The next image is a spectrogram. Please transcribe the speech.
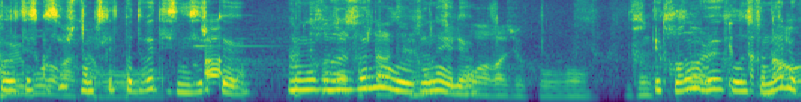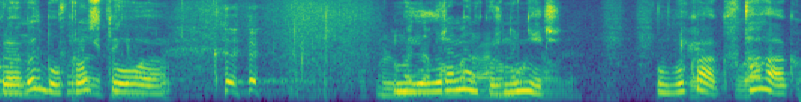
коли ти сказав, що нам слід подивитись на зірки. Мене туди звернули у тунелі. І коли ми виїхали з тунелю, краєвид був просто моїх ремень кожну ніч. У боках. Так.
